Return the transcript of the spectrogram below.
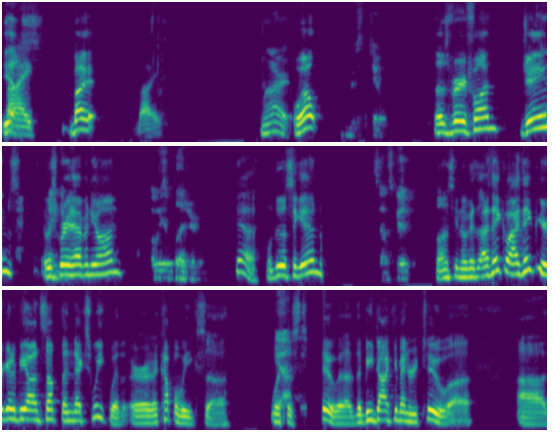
Yes. Bye. Bye. All right. Well, that was very fun. James, it was Thank you. great having you on. Always a pleasure. Yeah, we'll do this again. Sounds good. As long as you know, I think I think you're going to be on something next week with, or in a couple weeks, uh, with Yeah. us too. Uh, the B documentary too. Uh, uh,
